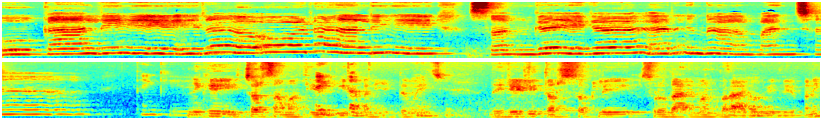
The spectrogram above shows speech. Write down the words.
उकालेर ओह्राले सँगै गर्न मन छ निकै चर्चामा थियो गीत एकदम। पनि एकदमै। धेरैले दर्शकले श्रोताले मन पराएको गीत यो पनि।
